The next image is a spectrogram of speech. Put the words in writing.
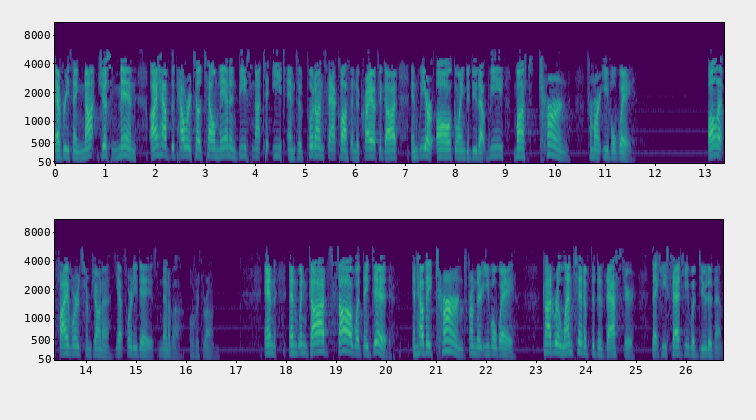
everything, not just men. I have the power to tell man and beast not to eat and to put on sackcloth and to cry out to God, and we are all going to do that. We must turn from our evil way. All at five words from Jonah, yet 40 days, Nineveh overthrown. And, and when God saw what they did and how they turned from their evil way, God relented of the disaster that he said he would do to them,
